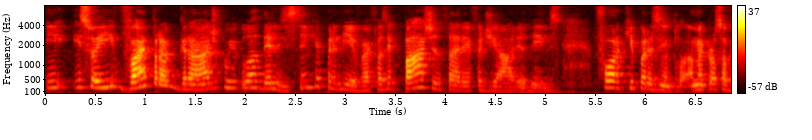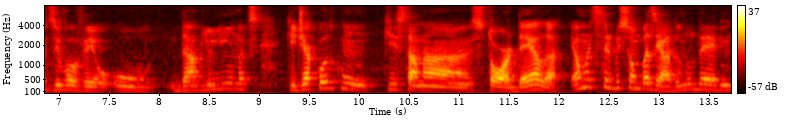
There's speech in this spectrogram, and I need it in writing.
E isso aí vai para a grade curricular deles, eles têm que aprender, vai fazer parte da tarefa diária deles. Fora que, por exemplo, a Microsoft desenvolveu o W-Linux, que de acordo com o que está na store dela, é uma distribuição baseada no Debian,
